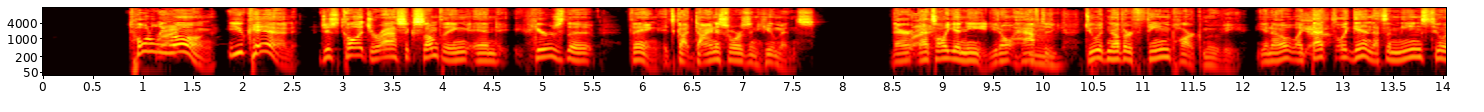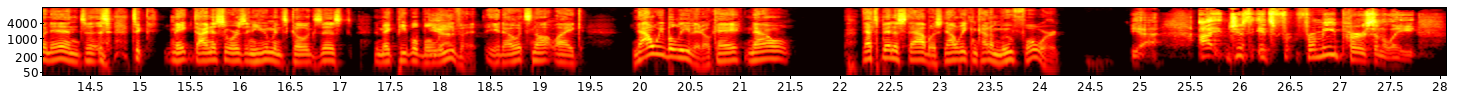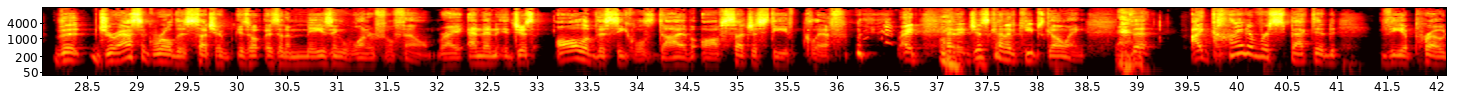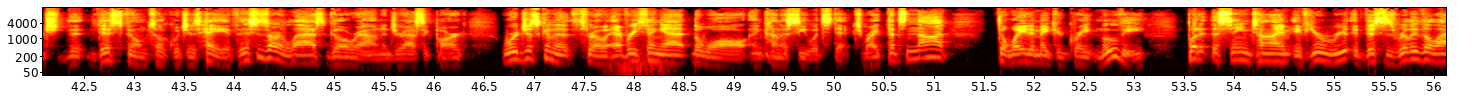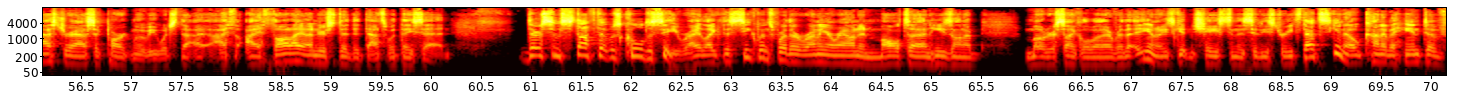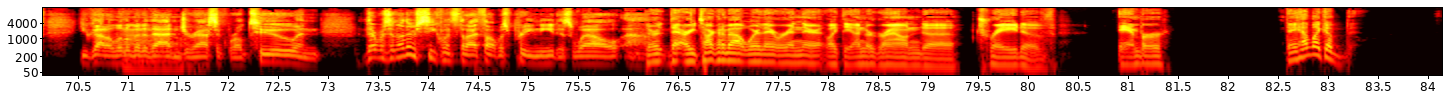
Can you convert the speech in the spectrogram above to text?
Totally Right. wrong. You can just call it Jurassic something, and here's the thing: it's got dinosaurs and humans. There, Right. that's all you need. You don't have to hmm. do another theme park movie. You know, like Yeah. that's again, that's a means to an end to to make dinosaurs and humans coexist and make people believe it. You know, it's not like now we believe it. Okay, now that's been established. Now we can kind of move forward. Yeah. I just, it's for, for me personally, the Jurassic World is such a, is a, is an amazing, wonderful film, right? And then it just, all of the sequels dive off such a steep cliff, right? And it just kind of keeps going that I kind of respected the approach that this film took, which is, hey, if this is our last go round in Jurassic Park, we're just going to throw everything at the wall and kind of see what sticks, right? That's not the way to make a great movie. But at the same time, if you're re- if this is really the last Jurassic Park movie, which the, I I, th- I thought I understood that that's what they said. There's some stuff that was cool to see, right? Like the sequence where they're running around in Malta and he's on a motorcycle or whatever. That you know he's getting chased in the city streets. That's you know kind of a hint of you got a little bit of that in Jurassic World two. And there was another sequence that I thought was pretty neat as well. Um, they are you talking about where they were in there, like the underground uh, trade of amber? They had like a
